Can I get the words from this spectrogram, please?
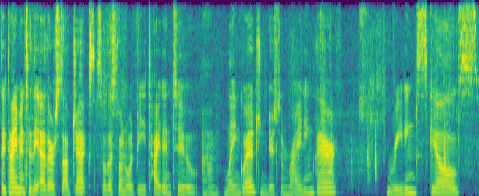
They tie them into the other subjects. So this one would be tied into um, language and do some writing there. Reading skills.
